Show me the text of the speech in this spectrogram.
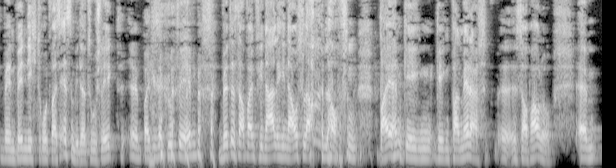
wenn, wenn nicht Rot-Weiß Essen wieder zuschlägt, äh, bei dieser Club-WM, wird es auf ein Finale hinauslaufen. Bayern gegen, gegen Palmeiras, äh, Sao Paulo. Ähm,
